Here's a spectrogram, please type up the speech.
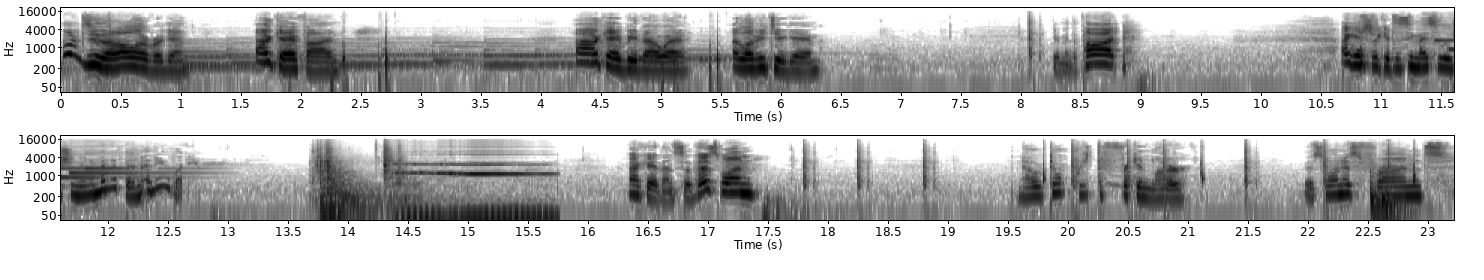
gonna do that all over again. Okay, fine. Okay, be that way. I love you too, game. Give me the pot. I guess you'll get to see my solution in a minute then, anyway. Okay then, so this one... No, don't read the freaking letter. This one is front.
